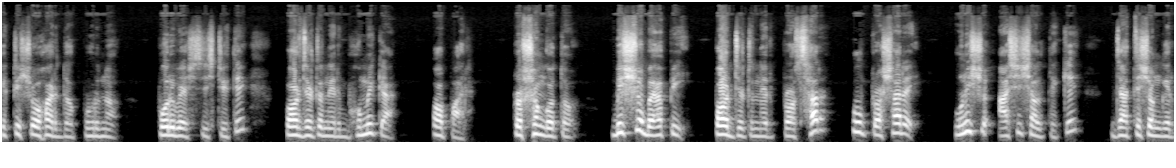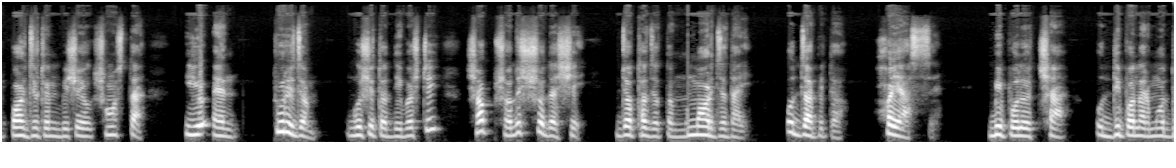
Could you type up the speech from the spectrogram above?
একটি সৌহার্দ্যপূর্ণ পরিবেশ সৃষ্টিতে পর্যটনের ভূমিকা অপার। প্রসঙ্গত, বিশ্বব্যাপী পর্যটনের প্রসার ও প্রসারে উনিশশো আশি সাল থেকে জাতিসংঘের পর্যটন বিষয়ক সংস্থা ইউএন ট্যুরিজম ঘোষিত দিবসটি সব সদস্য দেশে যথাযথ মর্যাদায় উদযাপিত হয়ে আসছে। বিপুল উৎসাহ উদ্দীপনার মধ্য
